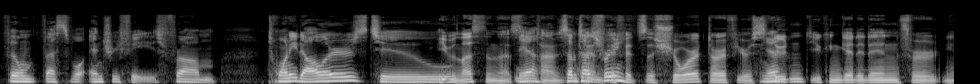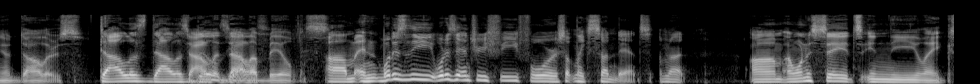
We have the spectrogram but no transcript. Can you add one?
film festival entry fees from twenty dollars to Even less than that Yeah, sometimes. sometimes Depends. free. If it's a short or if you're a student, you can get it in for you know dollars, dollars, dollars, dollar bills, dollar bills. Um, and what is the what is the entry fee for something like Sundance? I'm not. Um, I want to say it's in the like.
